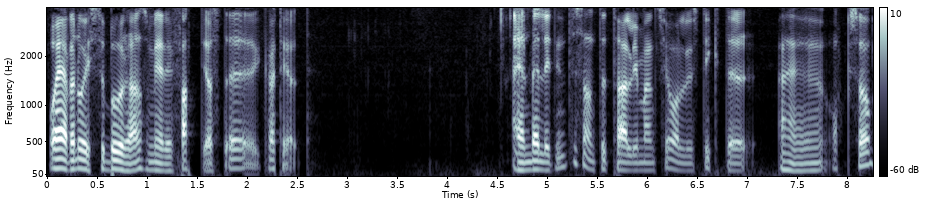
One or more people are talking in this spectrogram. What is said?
Och även då i Suburran som är det fattigaste kvarteret. En väldigt intressant detalj i Martialis dikter eh, också,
